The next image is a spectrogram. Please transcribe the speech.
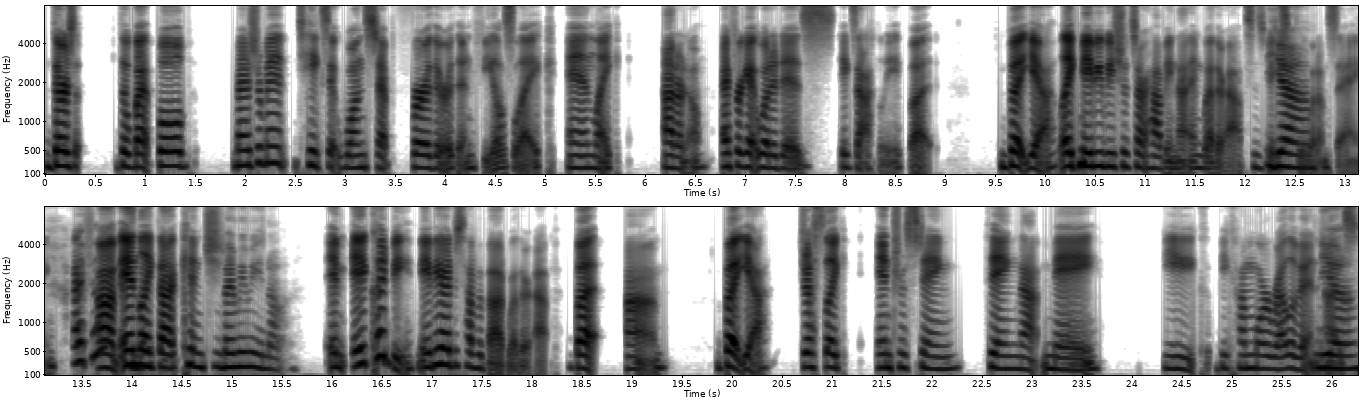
there's the wet bulb measurement takes it one step further than feels like and like I don't know. I forget what it is exactly, but but yeah, like maybe we should start having that in weather apps is basically Yeah. what I'm saying. I feel Um it and like that can ch- maybe not. It, it could be maybe i just have a bad weather app but um but yeah just like interesting thing that may be become more relevant Yeah. as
